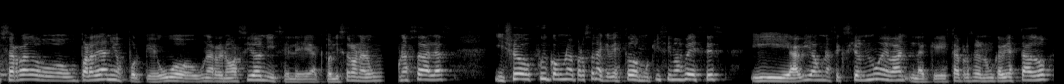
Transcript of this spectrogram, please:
cerrado un par de años porque hubo una renovación y se le actualizaron algunas salas, y yo fui con una persona que había estado muchísimas veces y había una sección nueva en la que esta persona nunca había estado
